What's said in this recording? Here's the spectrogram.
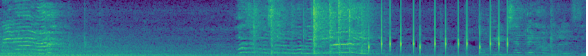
ไม่ได้นะเพราะทำไมฉันลงทะเบียนไม่ได้ ต้องพิมพ์ ฉั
